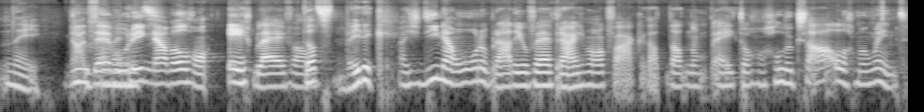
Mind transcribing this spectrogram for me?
Nee. Nou, daar word ik nou wel gewoon echt blij van. Dat weet ik. Als je die nou hoort op Radio 5 draaien ze me ook vaak. Dat, dat mij toch een gelukzalig moment.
